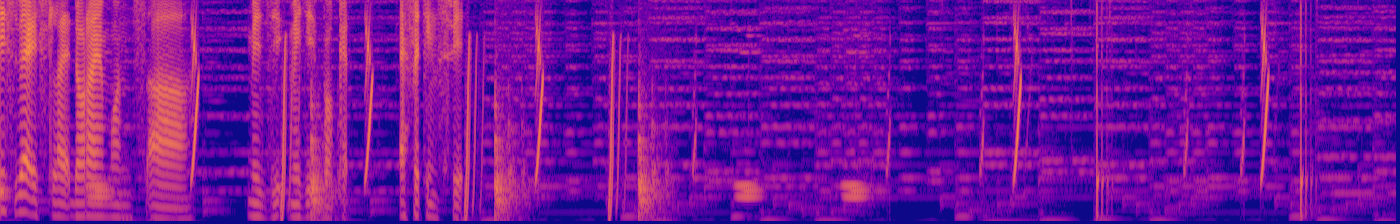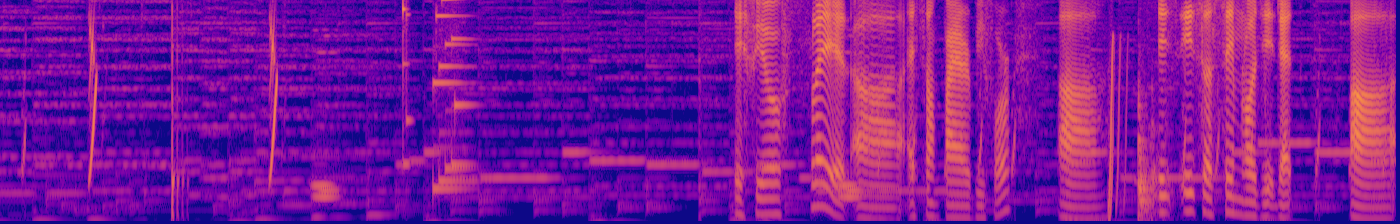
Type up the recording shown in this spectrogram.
his bag. Is like Doraemon's uh magic magic pocket. Everything's fit. If you played uh Age of Empire before, uh it's it's the same logic that uh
